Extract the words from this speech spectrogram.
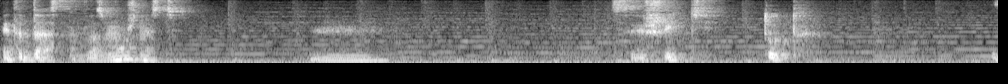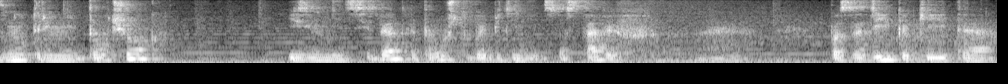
это даст нам возможность совершить тот внутренний толчок, изменить себя для того, чтобы объединиться, оставив позади какие-то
